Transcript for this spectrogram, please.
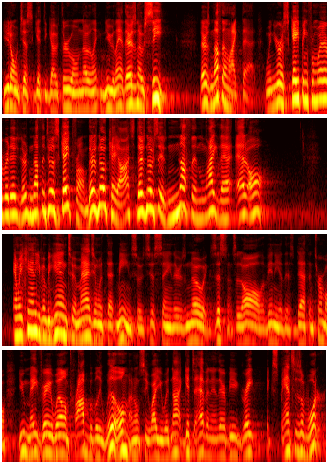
you don't just get to go through on no new land, there's no sea. There's nothing like that. When you're escaping from wherever it is, there's nothing to escape from. There's no chaos. There's no sea. There's nothing like that at all. And we can't even begin to imagine what that means. So it's just saying there's no existence at all of any of this death and turmoil. You may very well and probably will, I don't see why you would not get to heaven and there be great expanses of water,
